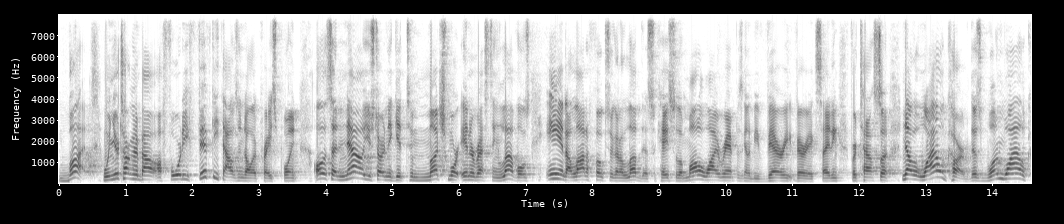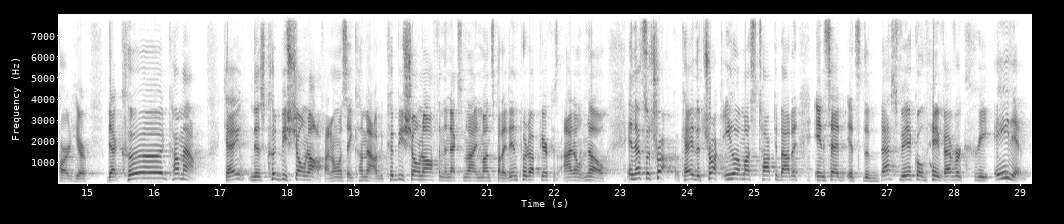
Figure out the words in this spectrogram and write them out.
But when you're talking about a $40,000, $50,000 price point, all of a sudden now you're starting to get to much more interesting levels and a lot of folks are gonna love this, okay? So the Model Y ramp is gonna be very, very exciting for Tesla. Now the wild card, there's one wild card here that could come out. Okay, this could be shown off. I don't want to say come out. It could be shown off in the next nine months, but I didn't put it up here because I don't know. And that's the truck, okay? The truck, Elon Musk talked about it and said it's the best vehicle they've ever created.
